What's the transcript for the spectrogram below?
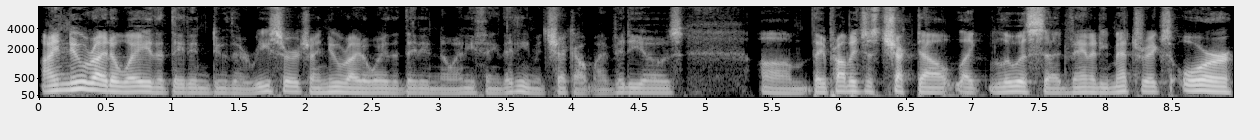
I knew right away that they didn't do their research. I knew right away that they didn't know anything. They didn't even check out my videos. Um, they probably just checked out, like Lewis said, vanity metrics, or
